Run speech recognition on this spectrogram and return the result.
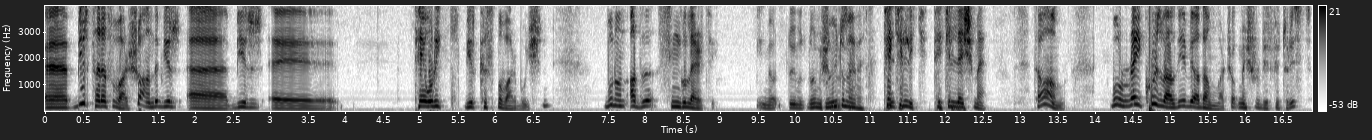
Ee, bir tarafı var. Şu anda bir e, bir e, teorik bir kısmı var bu işin. Bunun adı singularity. Bilmiyorum duymu- duymuş Duydum, musun? evet. Tekillik, tekilleşme. Tamam mı? Bu Ray Kurzweil diye bir adam var. Çok meşhur bir fütürist.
